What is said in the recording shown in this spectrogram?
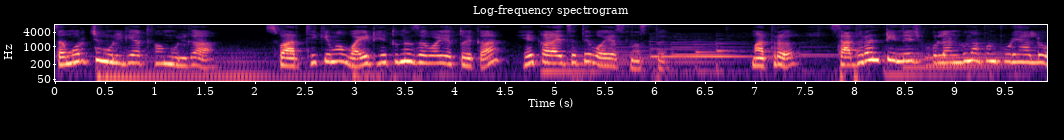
समोरची मुलगी अथवा मुलगा स्वार्थी किंवा वाईट हेतून जवळ येतोय का हे कळायचं ते वयच नसतं. मात्र साधारण टीनेज ओलांडून आपण पुढे आलो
